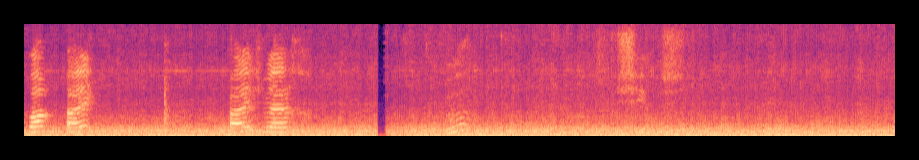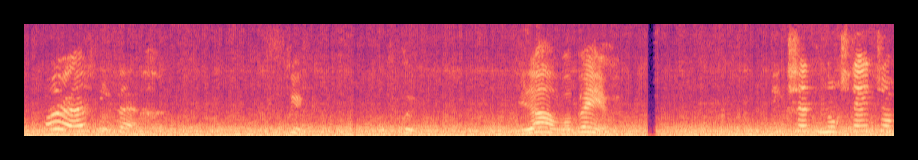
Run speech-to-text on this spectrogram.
Wacht, hij, hij is weg. Huh? Chips. Oh hij is niet weg. Frik. Oh, frik. Ja, waar ben je? Ik zit nog steeds op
